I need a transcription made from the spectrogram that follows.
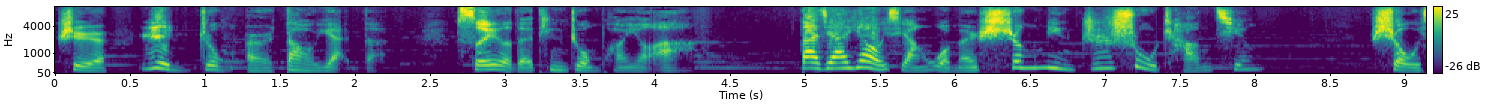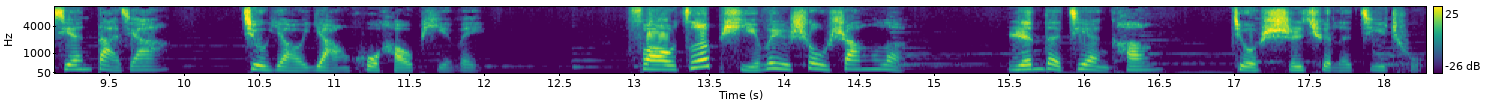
是任重而道远的。所有的听众朋友啊，大家要想我们生命之树常青，首先大家就要养护好脾胃。否则，脾胃受伤了，人的健康就失去了基础，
